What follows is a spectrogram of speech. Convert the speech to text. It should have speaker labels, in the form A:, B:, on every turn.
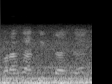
A: merasa tidak saya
